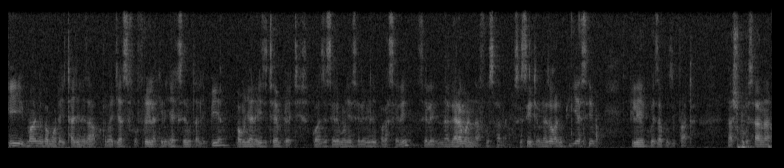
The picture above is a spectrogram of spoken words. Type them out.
Hii manyo kama utahitaji naweza kutumia just for free, lakini Excel utalipia pamoja na hizi template kuanzia seli moja, seli mbili mpaka seli seli, na gharama ni nafuu sana. Usisite, unaweza kunipigia simu ili kuweza kuzipata. Nashukuru sana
